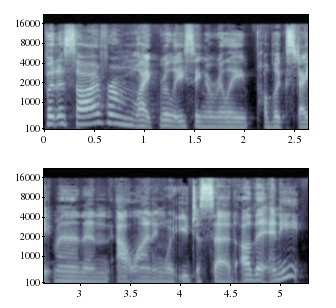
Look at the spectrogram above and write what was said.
But aside from like releasing a really public statement and outlining what you just said, are there any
